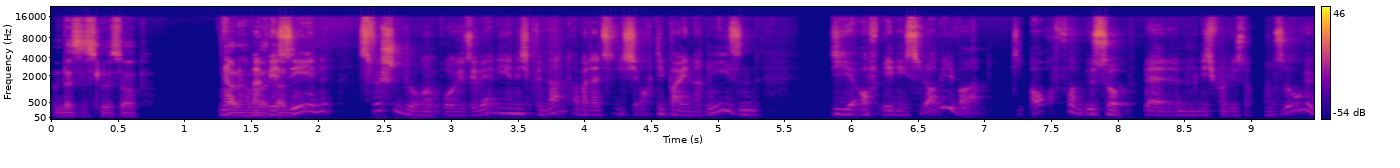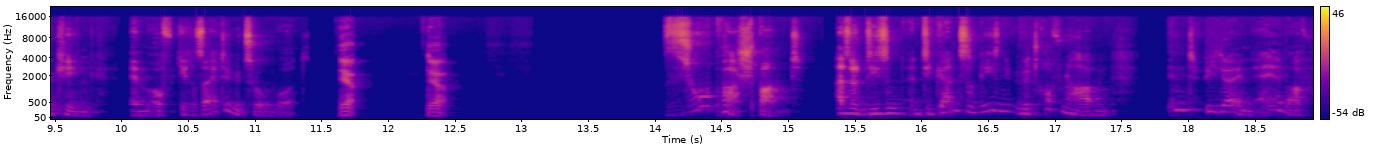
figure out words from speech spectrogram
Und das ist Lysop. Ja, weil wir wir sehen zwischen Dori und Brogi, sie werden hier nicht benannt, aber tatsächlich auch die beiden Riesen, die auf Enis Lobby waren, die auch von Usopp, äh, nicht von Usopp, von Soge King ähm, auf ihre Seite gezogen wurden. Ja, ja. super spannend. Also diesen, die ganzen Riesen, die wir getroffen haben, sind wieder in Elbaf.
